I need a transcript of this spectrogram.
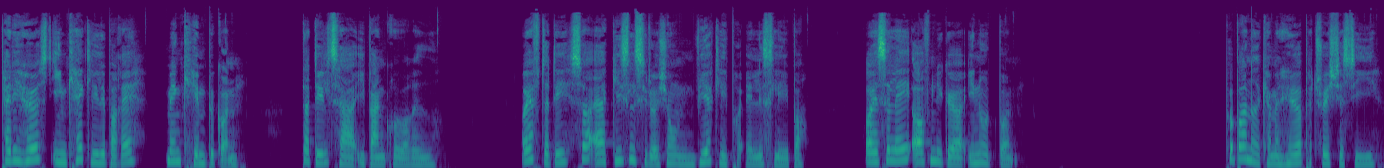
Patty Hearst i en kæk lille baret med en kæmpe gun, der deltager i bankrøveriet. Og efter det, så er gisselsituationen virkelig på alle slæber. Og SLA offentliggør endnu et bånd. På båndet kan man høre Patricia sige,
